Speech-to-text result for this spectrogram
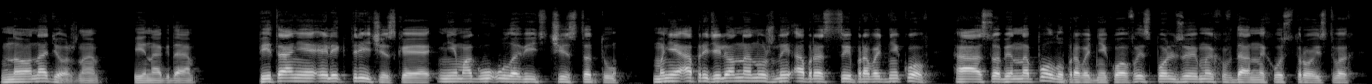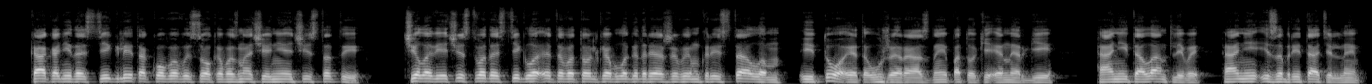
но надежно. Иногда. Питание электрическое, не могу уловить частоту. Мне определенно нужны образцы проводников, а особенно полупроводников, используемых в данных устройствах. Как они достигли такого высокого значения частоты? Человечество достигло этого только благодаря живым кристаллам, и то это уже разные потоки энергии. Они талантливы, они изобретательны.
